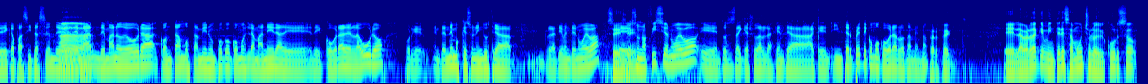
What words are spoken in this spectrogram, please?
de capacitación de, de Ah. man- de mano de obra, contamos también un poco cómo es la manera de, de cobrar el laburo, porque entendemos que es una industria relativamente nueva, Sí, eh, sí. es un oficio nuevo, eh, entonces hay que ayudar a la gente a, a que interprete cómo cobrarlo también, ¿no? Perfecto. Eh, la verdad que me interesa mucho lo del curso.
